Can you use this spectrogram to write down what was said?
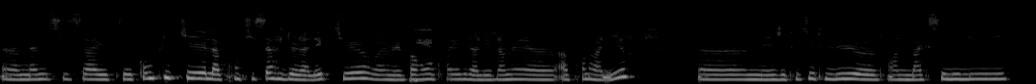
même si ça a été compliqué l'apprentissage de la lecture. Mes parents croyaient que j'allais jamais apprendre à lire. Mais j'ai tout de suite lu les Max et Lily,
